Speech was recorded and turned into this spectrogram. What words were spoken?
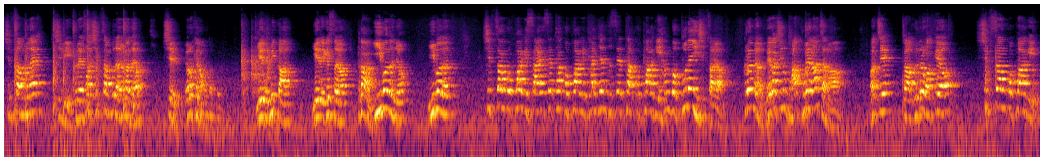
13분의 12 그래서 13분의 얼마 돼요? 7 이렇게 나온다고요 이해됩니까? 이해되겠어요? 그 다음 2번은요? 2번은 13 곱하기 사인 세타 곱하기 탄젠트 세타 곱하기 한거 분의 24야. 그러면 내가 지금 다 구해놨잖아. 맞지? 자, 그대로 갈게요. 13 곱하기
